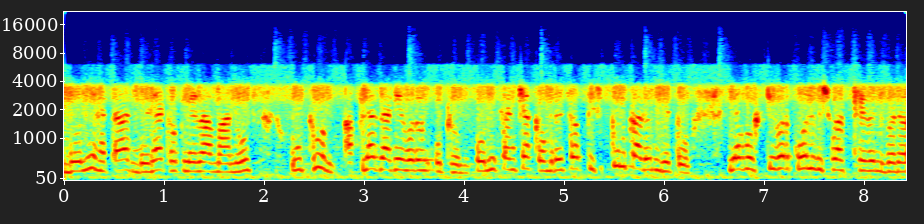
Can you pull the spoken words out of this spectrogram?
दोन्ही हातात बिड्या ठोकलेला माणूस उठून आपल्या जागेवरून उठून पोलिसांच्या कमरेचा पिस्तूल काढून घेतो. या गोष्टीवर कोण विश्वास ठेवेल बरं?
